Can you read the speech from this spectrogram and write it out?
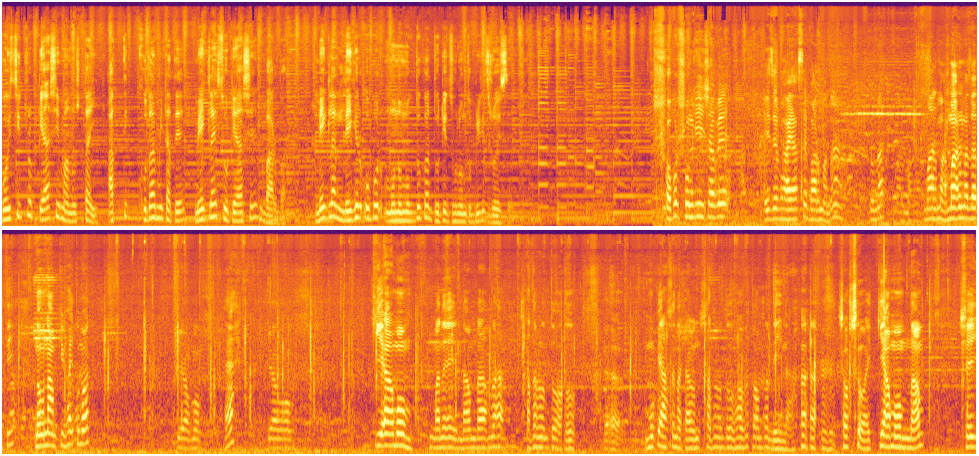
বৈচিত্র্য পেয়াসী মানুষ তাই আত্মিক ক্ষুধা মিটাতে মেঘলায় ছুটে আসে বারবার। মেঘলার লেগের উপর মনোমুগ্ধকর দুটি ঝুলন্ত ব্রিজ রয়েছে। সফর সঙ্গী হিসাবে এই যে ভাই আছে বার্মা না? তোমরা? মারমা মারমা জাতি। নাম নাম কি ভাই তোমার? কিয়ামম। হ্যাঁ? কিয়ামম। কিয়ামম মানে নামটা আমরা সাধারণত অত মুখে আসে না কারণ সাধারণত ভাবে তো আমরা নেই না। সবসময় কিয়ামম নাম সেই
